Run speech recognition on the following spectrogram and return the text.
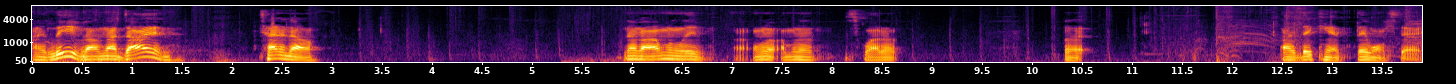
I leave and I'm not dying. 10 and 0. No, no, I'm gonna leave. I'm gonna, I'm gonna squat up. But uh, they can't. They won't stay.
